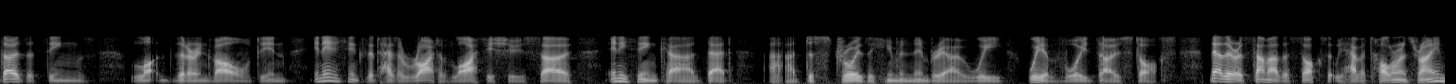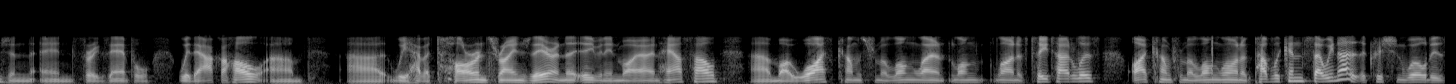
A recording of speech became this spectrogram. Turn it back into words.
those are things that are involved in in anything that has a right of life issue. So anything uh, that uh, destroys a human embryo, we we avoid those stocks. Now there are some other stocks that we have a tolerance range, and and for example with alcohol. Um, uh, we have a tolerance range there, and even in my own household, uh, my wife comes from a long line, long line of teetotalers. I come from a long line of publicans. So we know that the Christian world is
